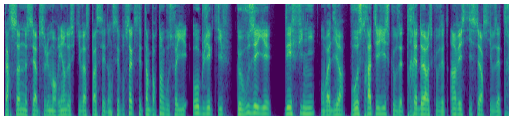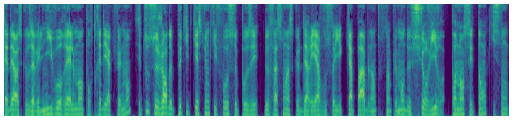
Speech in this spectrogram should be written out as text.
personne ne sait absolument rien de ce qui va se passer. Donc c'est pour ça que c'est important que vous soyez objectif, que vous ayez défini, on va dire, vos stratégies. Est-ce que vous êtes trader Est-ce que vous êtes investisseur Si vous êtes trader, est-ce que vous avez le niveau réellement pour trader actuellement? C'est tout ce genre de petites questions qu'il faut se poser de façon à ce que derrière, vous soyez capable hein, tout simplement de survivre pendant ces temps qui sont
